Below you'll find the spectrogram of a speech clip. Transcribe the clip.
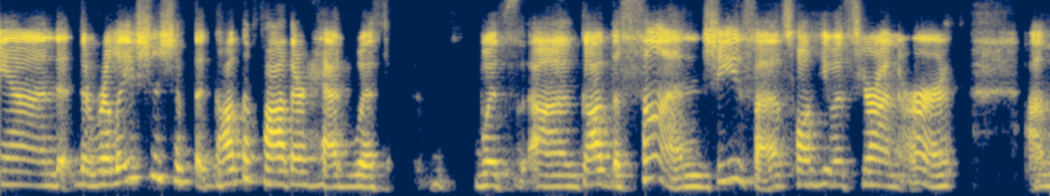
and the relationship that God the Father had with with uh, God the Son, Jesus, while he was here on earth, um,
